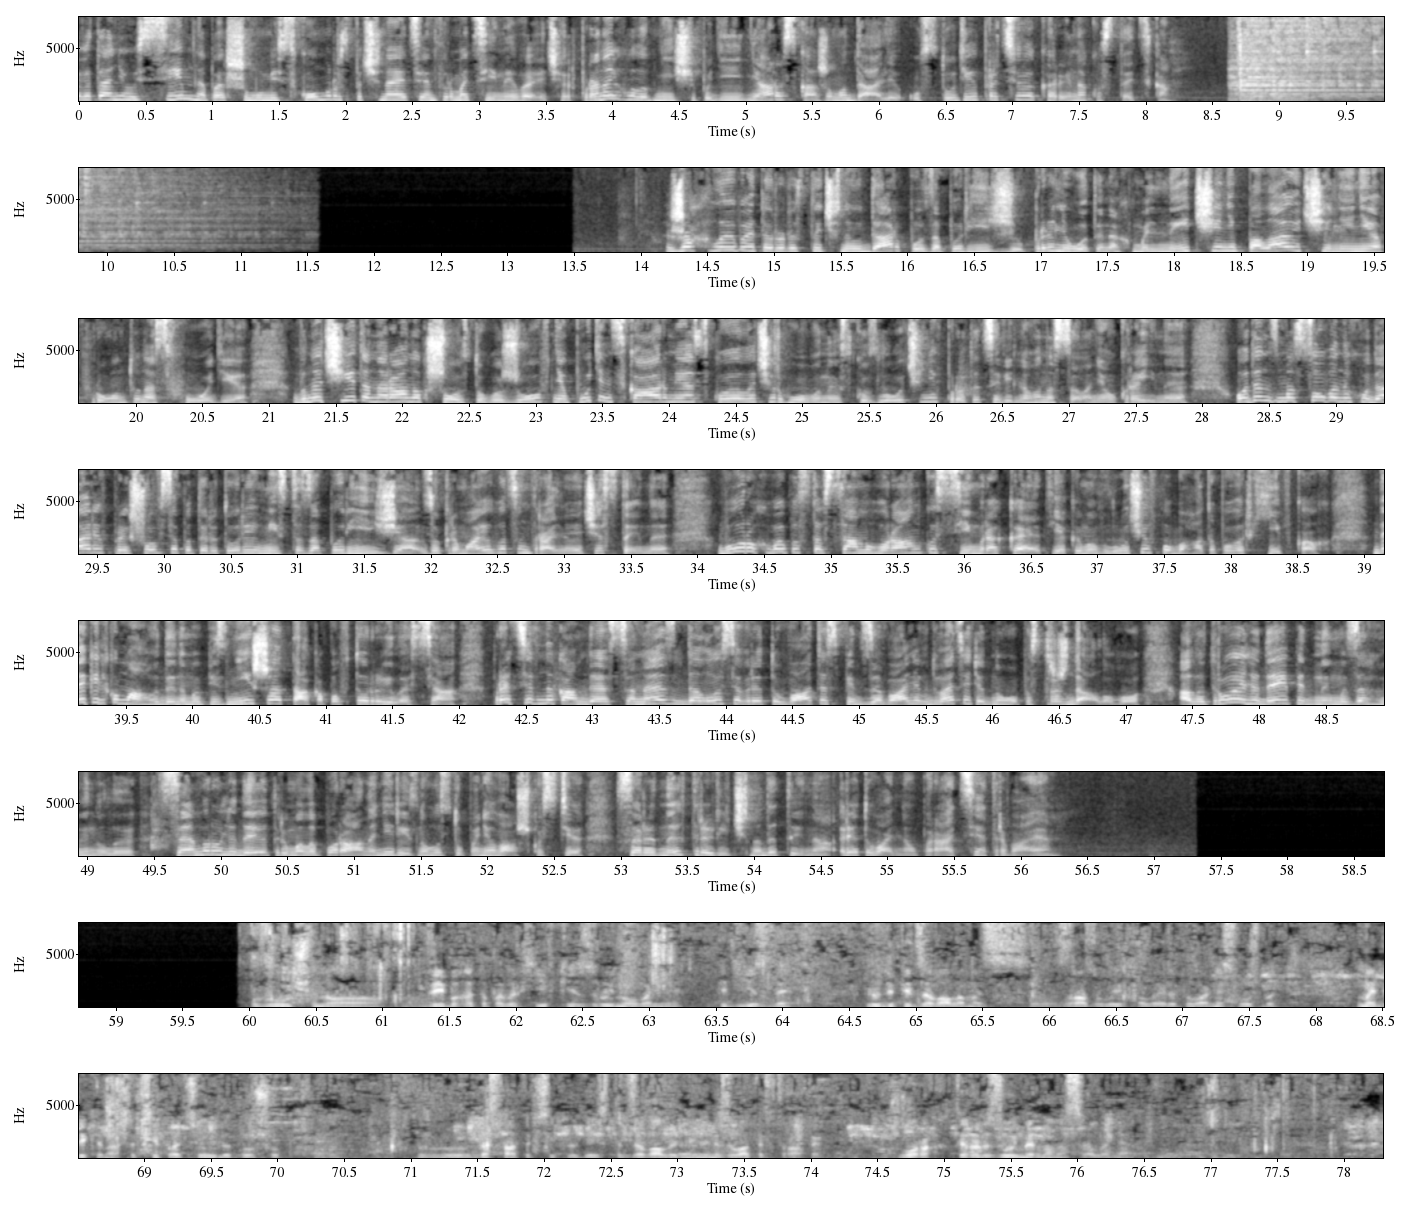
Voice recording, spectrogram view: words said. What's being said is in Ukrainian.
Моє вітання усім на першому міському розпочинається інформаційний вечір. Про найголовніші події дня розкажемо далі. У студії працює Карина Костецька. Жахливий терористичний удар по Запоріжжю, прильоти на Хмельниччині, палаючі лінія фронту на сході. Вночі та на ранок 6 жовтня путінська армія скоїла чергову низку злочинів проти цивільного населення України. Один з масованих ударів прийшовся по території міста Запоріжжя, зокрема його центральної частини. Ворог випустив з самого ранку сім ракет, якими влучив по багатоповерхівках. Декількома годинами пізніше атака повторилася. Працівникам ДСНС вдалося врятувати з-під завалів 21 постраждалого, але троє людей під ними загинули. Семеро людей отримали поранення різного ступеня важкості. Серед них трирічна дитина. Рятувальна операція триває. Влучено дві багатоповерхівки, зруйновані під'їзди. Люди під завалами зразу виїхали рятувальні служби. Медики наші всі працюють для того, щоб е, достати всіх людей з під завалів і мінімізувати втрати. Ворог тероризує мирне населення.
